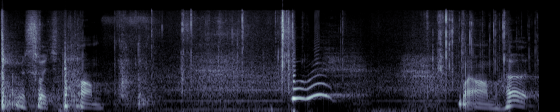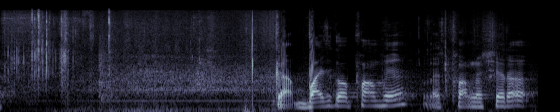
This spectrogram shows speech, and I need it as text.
Let me switch the pump. My arm hurt. Got bicycle pump here. Let's pump this shit up.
